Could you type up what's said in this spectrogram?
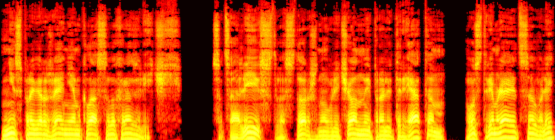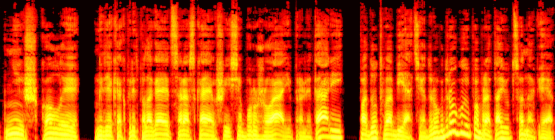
неспровержением классовых различий. Социалист, восторженно увлеченный пролетариатом, устремляется в летние школы, где, как предполагается, раскаявшиеся буржуа и пролетарий падут в объятия друг другу и побратаются навек.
